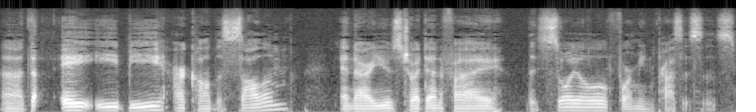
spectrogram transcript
Uh, the A, E, B are called the solum and are used to identify the soil forming processes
